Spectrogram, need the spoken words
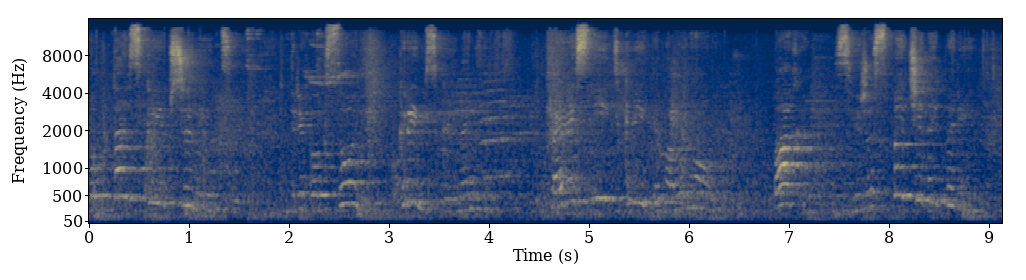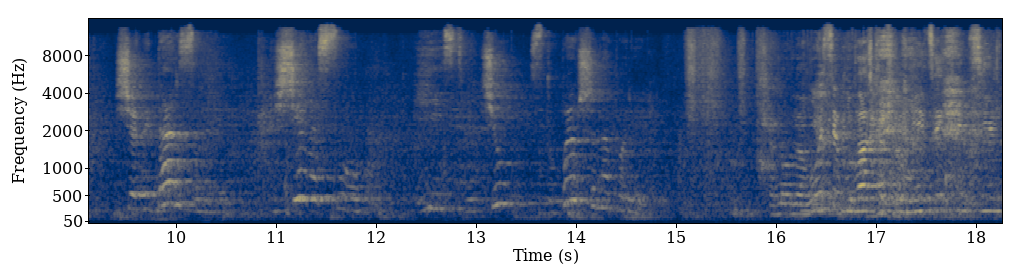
полтавської пшениці, дрібок солі кримської на ній. Хай рясніють квіти малинові, пахне свіжоспечений пиріг, що віддар землі, і щире слово, гість відчув, ступивши на поріг. Шановна гостя, будь ласка, зробіть цей кінціль.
